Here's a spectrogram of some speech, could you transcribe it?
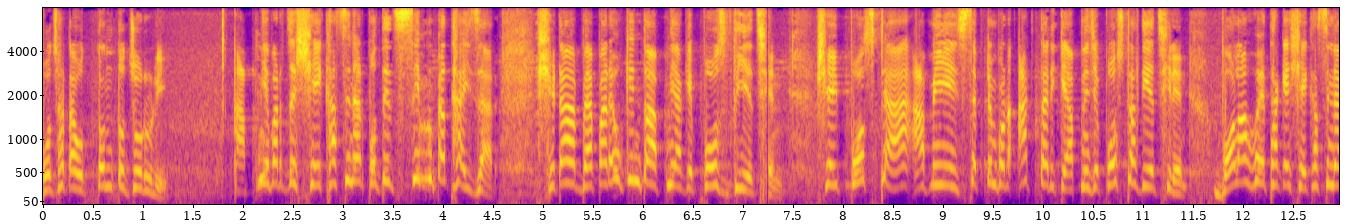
বোঝাটা অত্যন্ত জরুরি। আপনি এবার যে শেখ হাসিনার প্রতি সিম্প্যাথাইজার সেটা ব্যাপারেও কিন্তু আপনি আগে পোস্ট দিয়েছেন। সেই পোস্টটা আমি সেপ্টেম্বর আট তারিখে আপনি যে পোস্টটা দিয়েছিলেন, বলা হয়ে থাকে শেখ হাসিনা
